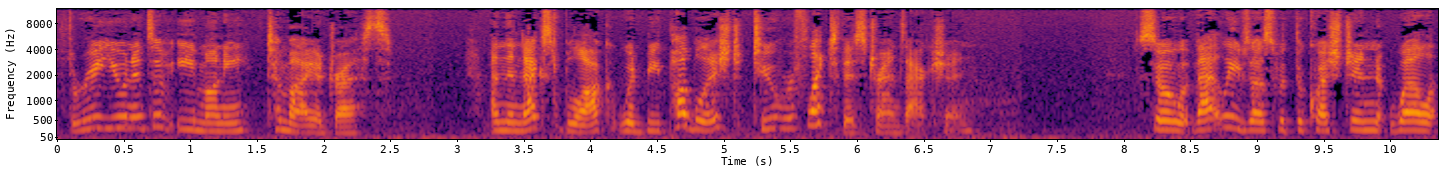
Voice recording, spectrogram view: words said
three units of e-money to my address. And the next block would be published to reflect this transaction. So that leaves us with the question, well,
